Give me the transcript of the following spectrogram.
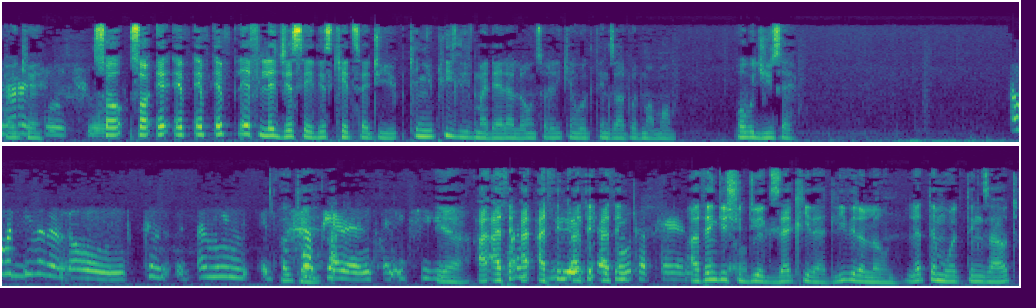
not Okay. at 22. So, so if, if if if let's just say this kid said to you, "Can you please leave my dad alone so that he can work things out with my mom?" What would you say? I leave it alone because I mean it's Okay. her parents and if she Yeah, I, I think I, I think I think I think both her parents, I think you so- should do exactly that. Leave it alone. Let them work things out.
